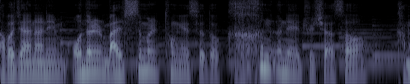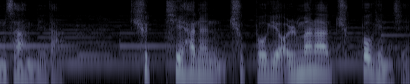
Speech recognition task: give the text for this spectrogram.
아버지 하나님, 오늘 말씀을 통해서도 큰 은혜 주셔서 감사합니다. 큐티하는 축복이 얼마나 축복인지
